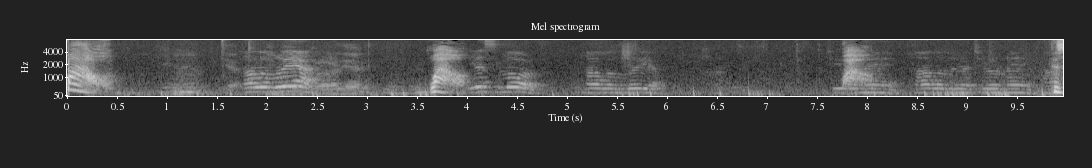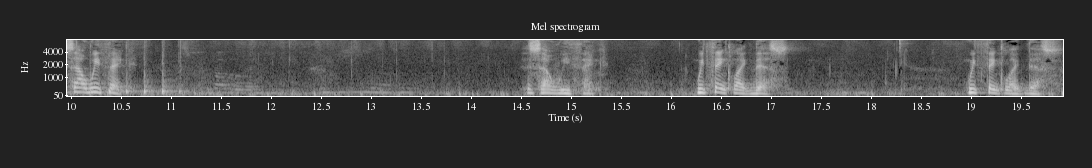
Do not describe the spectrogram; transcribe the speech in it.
Wow. Hallelujah. Wow. Yes, Lord. Hallelujah. Wow. Hallelujah to your name. This is how we think. This is how we think. We think like this. We think like this.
